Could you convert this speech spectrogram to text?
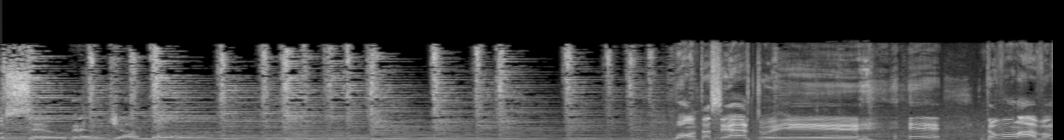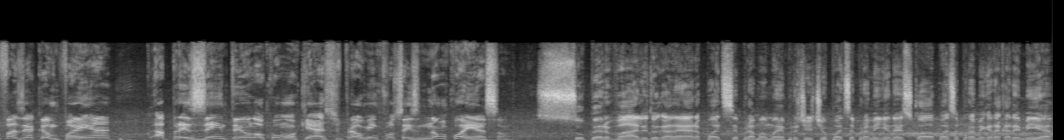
o seu grande amor. Bom, tá certo. E. então vamos lá, vamos fazer a campanha. Apresentem o Locomocast pra alguém que vocês não conheçam. Super válido, galera. Pode ser pra mamãe, pro tio, pode ser pro amiguinho da escola, pode ser pro amigo da academia,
